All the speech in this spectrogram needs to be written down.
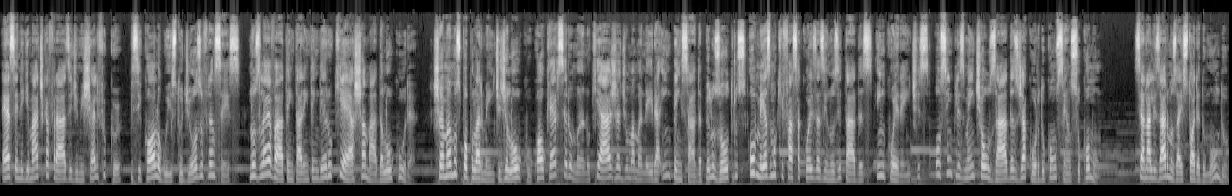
Essa enigmática frase de Michel Foucault, psicólogo e estudioso francês, nos leva a tentar entender o que é a chamada loucura. Chamamos popularmente de louco qualquer ser humano que haja de uma maneira impensada pelos outros ou mesmo que faça coisas inusitadas, incoerentes ou simplesmente ousadas de acordo com o senso comum. Se analisarmos a história do mundo,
